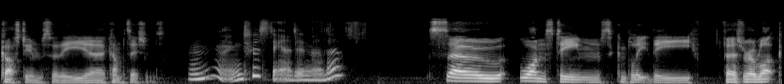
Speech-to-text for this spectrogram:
costumes for the uh, competitions. Mm, interesting. I didn't know that. So once teams complete the first roadblock,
